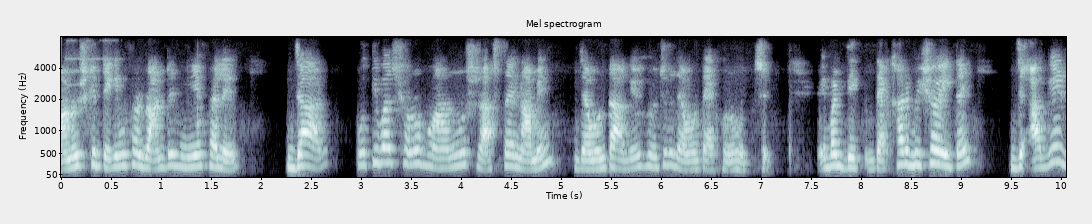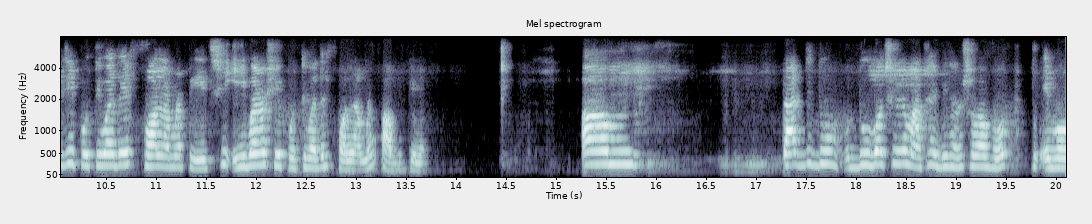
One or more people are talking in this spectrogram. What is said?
মানুষকে টেকেন ফর গ্রান্টেড নিয়ে ফেলেন, যার প্রতিবাদ স্বরূপ মানুষ রাস্তায় নামেন, যেমনটা আগে হয়েছিল, যেমনটা এখনও হচ্ছে। এবার দেখার বিষয় এটাই যে আগের যে প্রতিবাদের ফল আমরা পেয়েছি, এইবারও সেই প্রতিবাদের ফল আমরা পাবো কিনা। তার যে দু বছরের মাথায় বিধানসভা ভোট এবং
